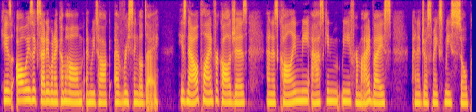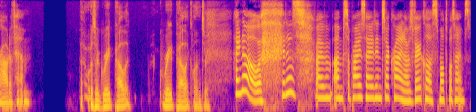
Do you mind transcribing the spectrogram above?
He is always excited when I come home, and we talk every single day. He's now applying for colleges and is calling me, asking me for my advice, and it just makes me so proud of him. That was a great palate, great palate cleanser. I know it is. I'm, I'm surprised I didn't start crying. I was very close multiple times.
